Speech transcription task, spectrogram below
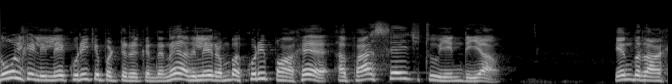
நூல்களிலே குறிக்கப்பட்டிருக்கின்றன. அதிலே ரொம்ப குறிப்பாக அ பேசேஜ் டு இந்தியா என்பதாக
